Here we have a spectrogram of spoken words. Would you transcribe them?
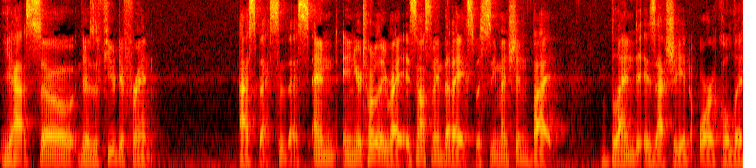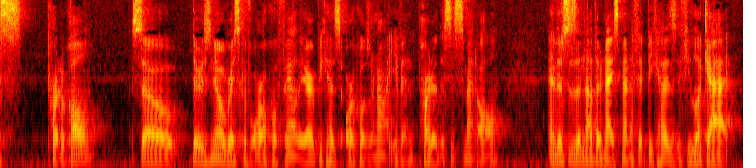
Yeah, so there's a few different aspects to this. And and you're totally right. It's not something that I explicitly mentioned, but Blend is actually an Oracle-less protocol. So there's no risk of Oracle failure because Oracles are not even part of the system at all. And this is another nice benefit because if you look at,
